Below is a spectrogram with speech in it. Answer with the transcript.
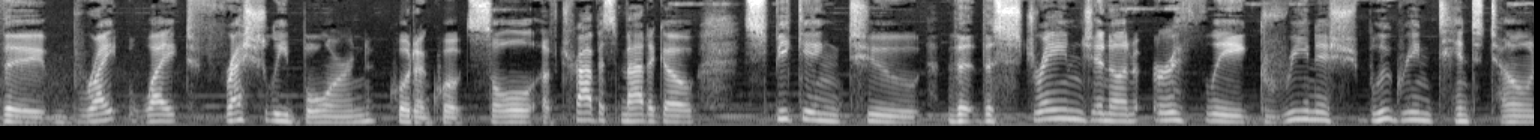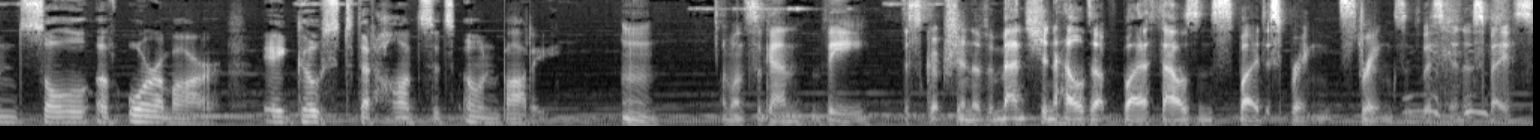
the bright white freshly born quote unquote soul of Travis Madigo speaking to the the strange and unearthly greenish blue green tint toned soul of Oromar a ghost that haunts its own body. Mm. And once again, the description of a mansion held up by a thousand spider spring strings of this inner space,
